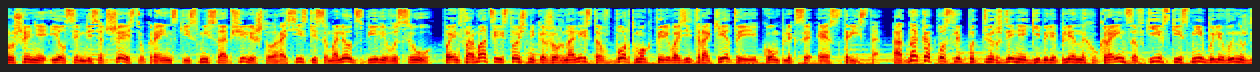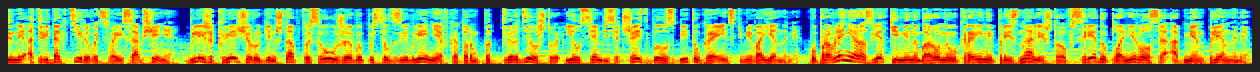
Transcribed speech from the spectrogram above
крушения крушения Ил-76 украинские СМИ сообщили, что российский самолет сбили ВСУ. По информации источника журналистов, борт мог перевозить ракеты и комплексы С-300. Однако после подтверждения гибели пленных украинцев, киевские СМИ были вынуждены отредактировать свои сообщения. Ближе к вечеру Генштаб ВСУ уже выпустил заявление, в котором подтвердил, что Ил-76 был сбит украинскими военными. Управление разведки Минобороны Украины признали, что в среду планировался обмен пленными.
